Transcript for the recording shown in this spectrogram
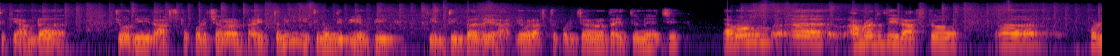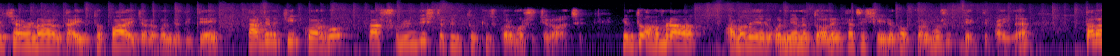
থেকে আমরা যদি রাষ্ট্র পরিচালনার দায়িত্ব নিই, ইতিমধ্যে বিএনপি তিন, তিনবার এর আগেও রাষ্ট্র পরিচালনার দায়িত্ব নিয়েছে। এবং আমরা যদি রাষ্ট্র পরিচালনার দায়িত্ব পাই, জনগণ যদি দেয়, তার জন্য কি করব? তার সুনির্দিষ্ট কিন্তু কিছু কর্মসূচি রয়েছে। কিন্তু আমরা আমাদের অন্যান্য দলের কাছে সেই রকম কর্মসূচি দেখতে পাই না। তারা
